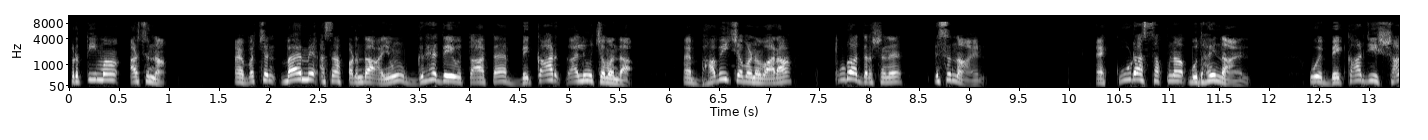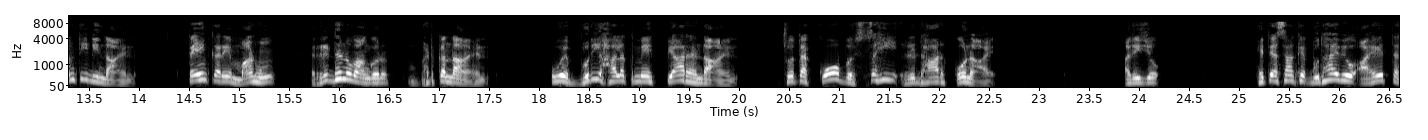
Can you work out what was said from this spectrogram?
प्रतिमा अर्चना ऐं वचन ॿ में असां पढ़ंदा आहियूं ग्रह देवता त बेकार ॻाल्हियूं चवंदा ऐं भाभी चवण वारा कूड़ा दर्शन ॾिसंदा आहिनि ऐं कूड़ा सपना ॿुधाईंदा आहिनि उहे बेकार जी शांती ॾींदा आहिनि तंहिं करे माण्हू रिढनि वांगुरु भटकंदा आहिनि उहे बुरी हालति में प्यार रहंदा आहिनि छो त को बि सही रिढार कोन आहे हिते असां खे ॿुधायो वियो आहे त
